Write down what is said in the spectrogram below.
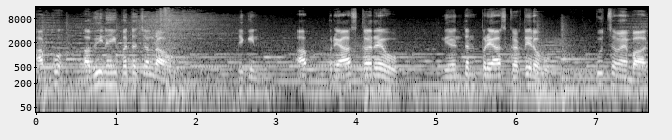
आपको अभी नहीं पता चल रहा हो, लेकिन आप प्रयास कर रहे हो, निरंतर प्रयास करते रहो। कुछ समय बाद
